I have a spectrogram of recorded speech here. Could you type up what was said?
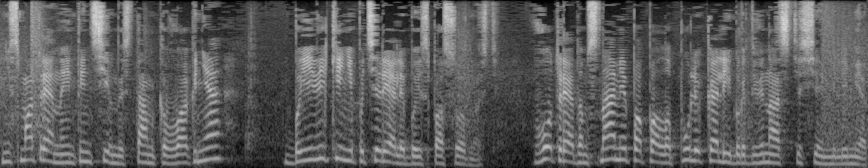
Несмотря на интенсивность танкового огня, боевики не потеряли боеспособность. Вот рядом с нами попала пуля калибра 12,7 мм.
